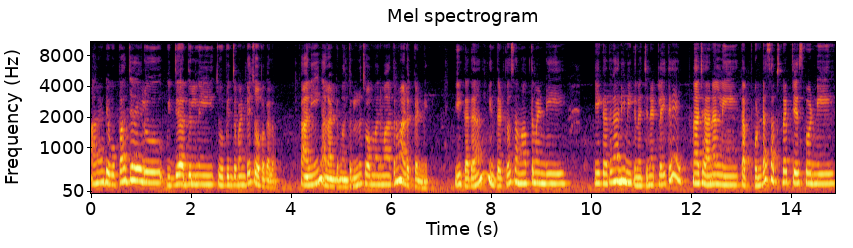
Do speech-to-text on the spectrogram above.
అలాంటి ఉపాధ్యాయులు విద్యార్థుల్ని చూపించమంటే చూపగలం. కానీ అలాంటి మంత్రులను చూపమని మాత్రం అడగండి ఈ కథ ఇంతటితో సమాప్తమండి. ఈ కథ కానీ మీకు నచ్చినట్లయితే నా ఛానల్ని తప్పకుండా సబ్స్క్రైబ్ చేసుకోండి.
